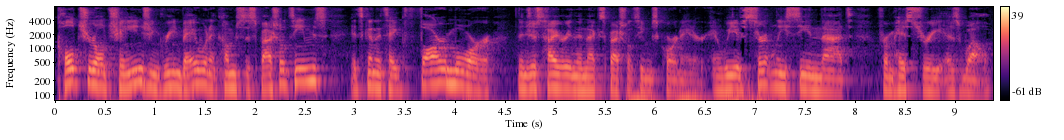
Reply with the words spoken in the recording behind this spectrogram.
cultural change in Green Bay when it comes to special teams, it's going to take far more than just hiring the next special teams coordinator. And we have certainly seen that from history as well.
